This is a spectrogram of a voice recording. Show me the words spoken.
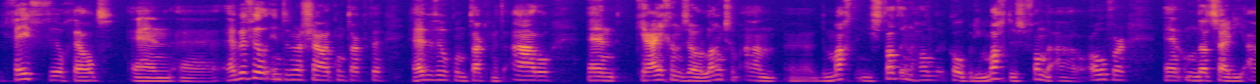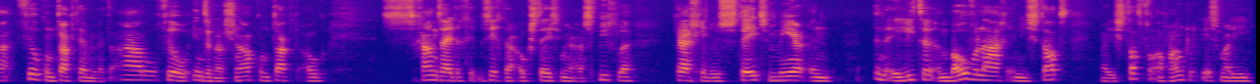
die geven veel geld en uh, hebben veel internationale contacten, hebben veel contact met adel en krijgen zo langzaamaan uh, de macht in die stad in handen, kopen die macht dus van de adel over. En omdat zij die veel contact hebben met de adel, veel internationaal contact ook, gaan zij zich daar ook steeds meer aan spiegelen. Krijg je dus steeds meer een, een elite, een bovenlaag in die stad, waar die stad van afhankelijk is, maar die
